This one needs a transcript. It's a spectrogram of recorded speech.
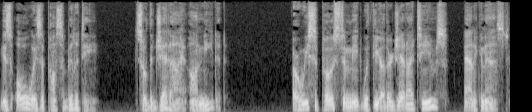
is always a possibility, so the Jedi are needed. Are we supposed to meet with the other Jedi teams? Anakin asked.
